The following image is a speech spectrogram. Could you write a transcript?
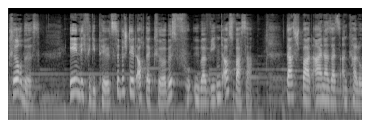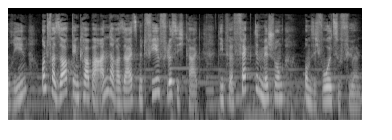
Kürbis. Ähnlich wie die Pilze besteht auch der Kürbis überwiegend aus Wasser. Das spart einerseits an Kalorien und versorgt den Körper andererseits mit viel Flüssigkeit. Die perfekte Mischung, um sich wohlzufühlen.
